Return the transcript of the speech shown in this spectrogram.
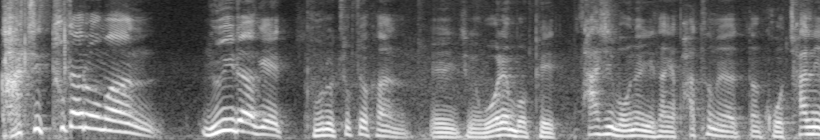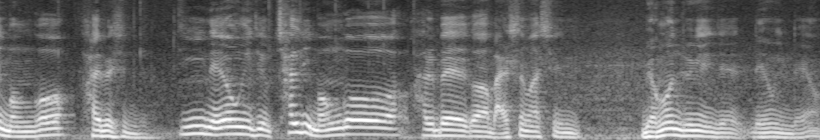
가치 투자로만 유일하게 부를 축적한 예, 지금 워렌 버핏 45년 이상의 파트너였던 고 찰리 먼거 할배십니다. 이 내용이 지금 찰리 먼거 할배가 말씀하신 명언 중에 이제 내용인데요.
